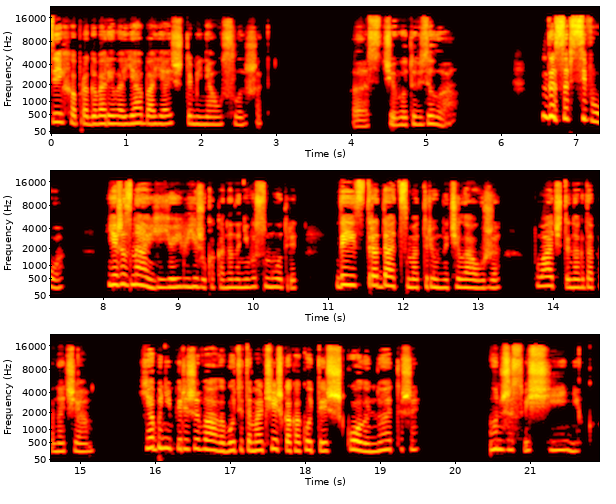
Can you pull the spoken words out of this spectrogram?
Тихо проговорила я, боясь, что меня услышат. «А с чего ты взяла?» «Да со всего. Я же знаю ее и вижу, как она на него смотрит. Да и страдать смотрю начала уже. Плачет иногда по ночам. Я бы не переживала, будь это мальчишка какой-то из школы, но это же... Он же священник.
